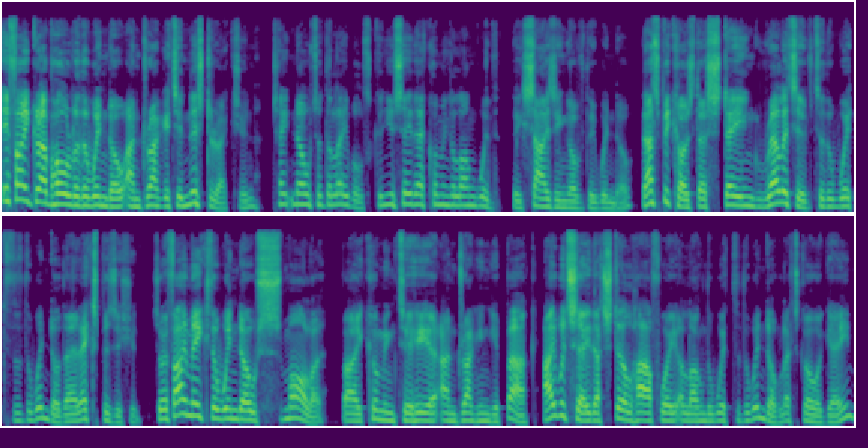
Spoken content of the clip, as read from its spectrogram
If I grab hold of the window and drag it in this direction, take note of the labels. Can you see they're coming along with the sizing of the window? That's because they're staying relative to the width of the window, their x position. So if I make the window smaller, by coming to here and dragging it back, I would say that's still halfway along the width of the window. Let's go again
